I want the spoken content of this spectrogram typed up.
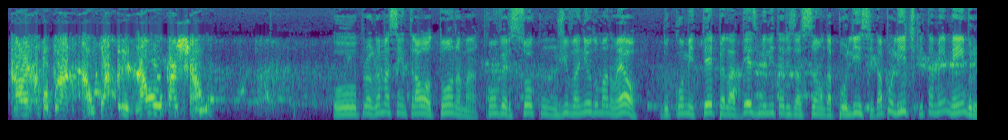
para essa população, que é a prisão ou o caixão. O programa Central Autônoma conversou com Givanildo Manuel, do Comitê pela Desmilitarização da Polícia e da Política, e também membro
